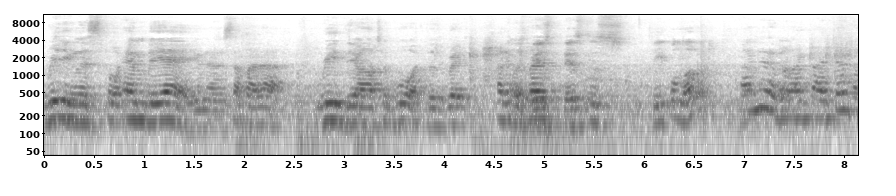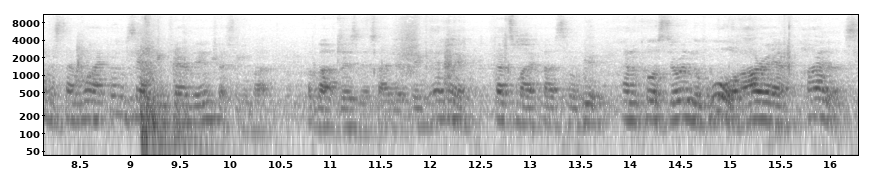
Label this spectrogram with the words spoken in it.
reading list for MBA, you know, stuff like that. Read The Art of War. It was great. And it was very Business people love it. I know, but I, I don't understand why. I doesn't say anything terribly interesting about, about business, I don't think. Anyway, that's my personal view. And of course, during the war, RAF pilots,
